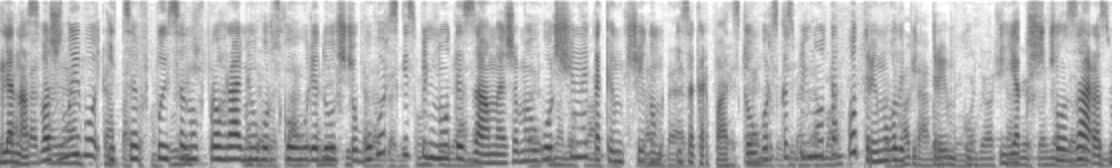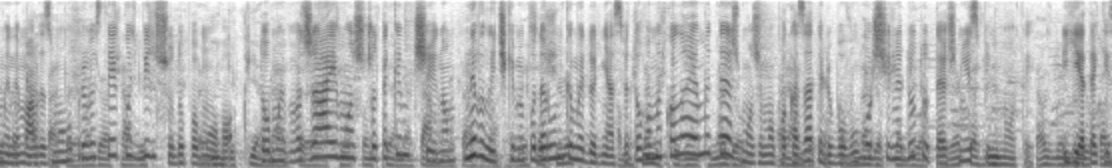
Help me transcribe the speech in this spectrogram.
Для нас важливо, і це вписано в програмі угорського уряду, щоб угорські спільноти за межами Угорщини таким чином і закарпатська угорська спільнота отримували підтримку. І якщо зараз ми не мали змогу привести якусь більшу допомогу, то ми вважаємо, що таким чином невеличкими подарунками до Дня Святого Миколая ми теж можемо показати любов Угорщини до тутешньої спільноти. Є такі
